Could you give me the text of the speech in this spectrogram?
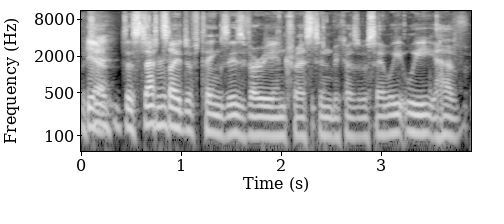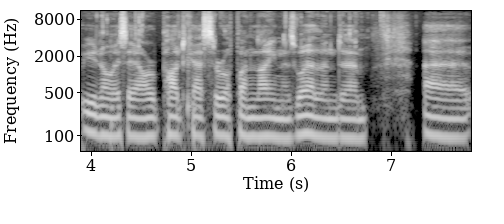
yeah, yeah, the stat side of things is very interesting because we say we, we have you know I say our podcasts are up online as well, and um, uh,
